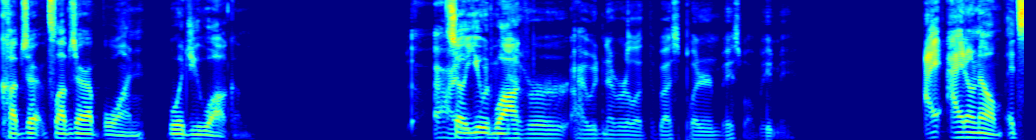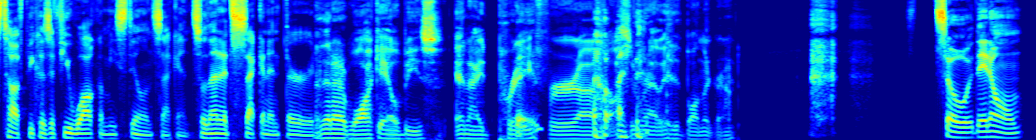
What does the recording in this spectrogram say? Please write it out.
Cubs are Flubs are up one. Would you walk him? So I you would walk- Never, I would never let the best player in baseball beat me. I, I don't know. It's tough because if you walk him, he's still in second. So then it's second and third. And then I'd walk Albies and I'd pray for uh, Austin Riley to hit the ball on the ground. So they don't,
